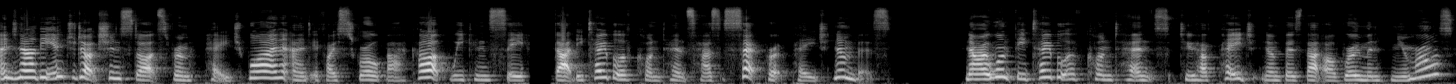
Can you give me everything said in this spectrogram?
And now the introduction starts from page 1 and if I scroll back up, we can see that the table of contents has separate page numbers. Now I want the table of contents to have page numbers that are Roman numerals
